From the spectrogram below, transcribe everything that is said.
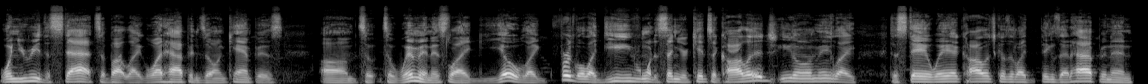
when you read the stats about like what happens on campus um to, to women, it's like, yo, like first of all, like do you even want to send your kid to college? You know what I mean? Like to stay away at college because of like things that happen. And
